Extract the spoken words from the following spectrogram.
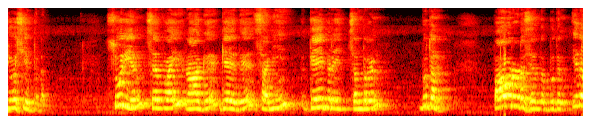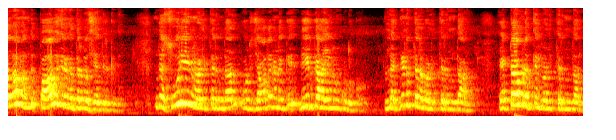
ஜோசியத்தில். சூரியன் செவ்வாய் ராகு கேது சனி தேய்பிரை சந்திரன் புதன். பாவரோட சேர்ந்த புதன். இதெல்லாம் வந்து பாவகிரகத்தில் சேர்த்துருக்குது. இந்த சூரியன் வலுத்திருந்தால் ஒரு ஜாதகனுக்கு தீர்க்காயிலும் கொடுக்கும். லக்னத்தில் வலுத்திருந்தால் எட்டாம் இடத்தில் வலுத்திருந்தால்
